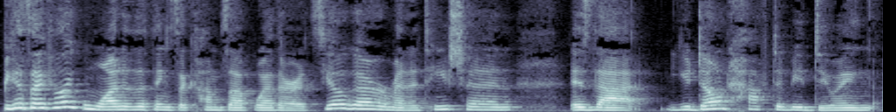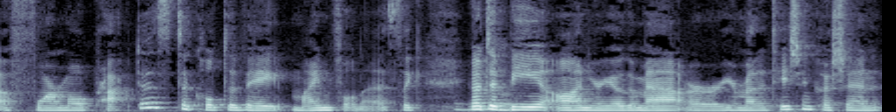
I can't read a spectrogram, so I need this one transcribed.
because I feel like one of the things that comes up, whether it's yoga or meditation, is that you don't have to be doing a formal practice to cultivate mindfulness. Like you don't have to be on your yoga mat or your meditation cushion.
